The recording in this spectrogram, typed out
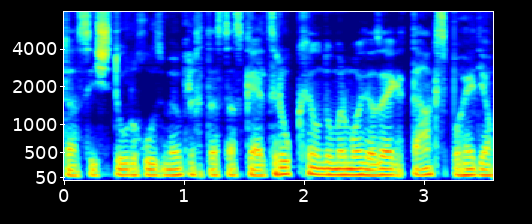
das ist durchaus möglich, dass das Geld zurückkommt. Und man muss ja sagen, Expo hat ja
